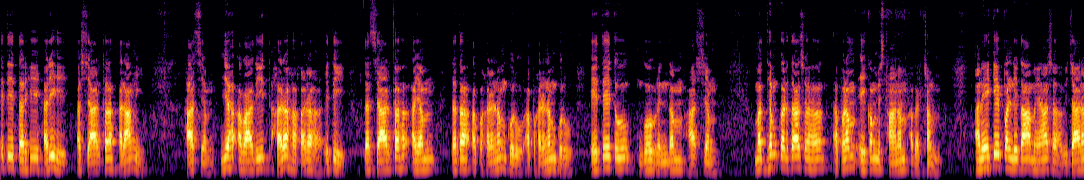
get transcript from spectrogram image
इति तर्हि हरि अस्यार्थ हरामि। हास्यम। यह अवादीत, हर हर इति तस्यार्थः अयम ततः अपहरणं कुरु अपहरणं कुरु। एते तो गोवृंदम हास्यम। मध्यमकर्ता सह अपरम एकम स्थानम अगछम अनेके पंडिता मैं सह विचार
